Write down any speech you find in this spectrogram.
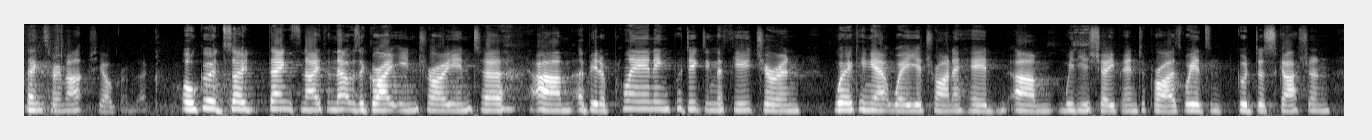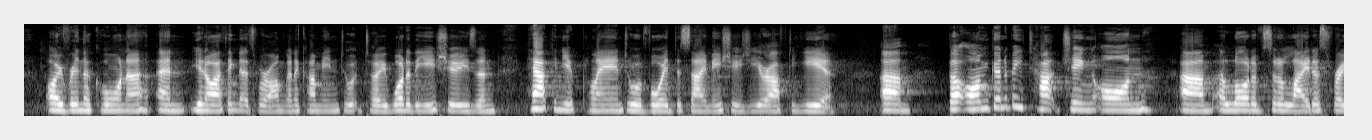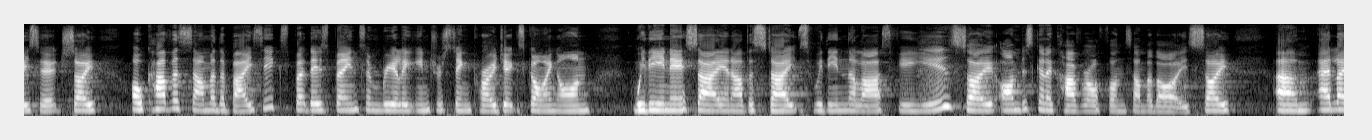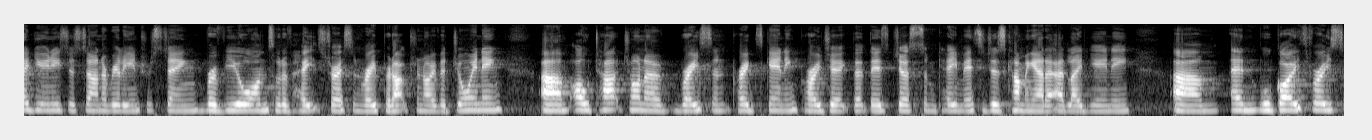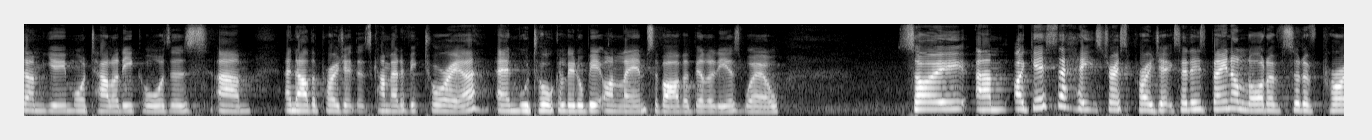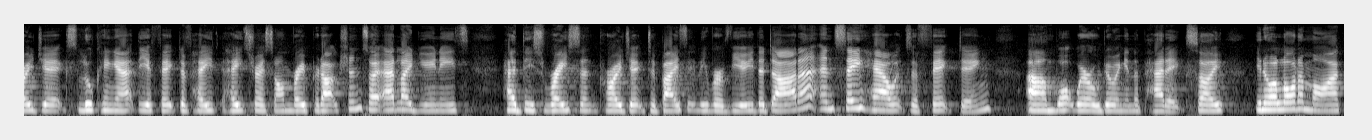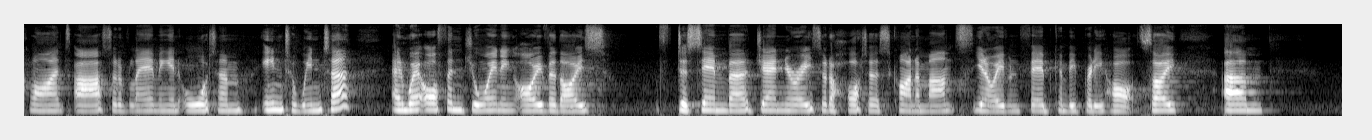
Thanks very much. Yeah, I'll grab that. All good. So thanks, Nathan. That was a great intro into um, a bit of planning, predicting the future and working out where you're trying to head um, with your sheep enterprise. We had some good discussion over in the corner and, you know, I think that's where I'm going to come into it too. What are the issues and how can you plan to avoid the same issues year after year? Um, but I'm going to be touching on um, a lot of sort of latest research. So I'll cover some of the basics, but there's been some really interesting projects going on within SA and other states within the last few years. So I'm just going to cover off on some of those. So um, Adelaide Uni's just done a really interesting review on sort of heat stress and reproduction over joining. Um, I'll touch on a recent preg scanning project that there's just some key messages coming out of Adelaide Uni um, and we'll go through some ewe mortality causes, um, another project that's come out of Victoria, and we'll talk a little bit on lamb survivability as well. So um, I guess the heat stress project, so there's been a lot of sort of projects looking at the effect of heat, heat stress on reproduction. So Adelaide Uni's had this recent project to basically review the data and see how it's affecting um, what we're all doing in the paddock. So you know, a lot of my clients are sort of lambing in autumn into winter, and we're often joining over those December, January, sort of hottest kind of months. You know, even Feb can be pretty hot. So um,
